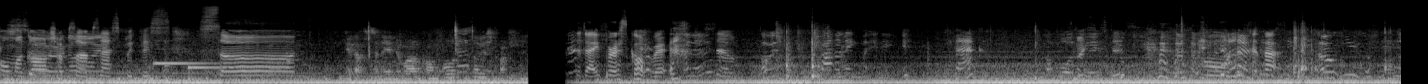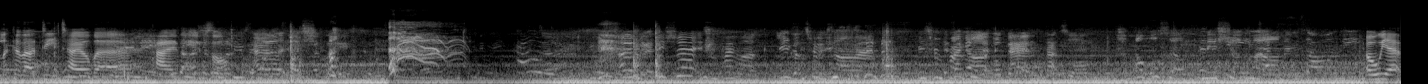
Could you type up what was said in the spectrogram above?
Oh my gosh, I'm so obsessed with this sun. Good afternoon and welcome aboard those questions. The day for us, go on, Brit. So. Back. My sisters. Oh, look at that. Oh, look at that detail there. How beautiful. Um, this shirt is from Primark. This from Zara. This from Primark. And that's all. Oh, also, I need to show my almonds. Oh yeah,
